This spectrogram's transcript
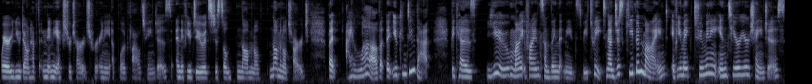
where you don't have to, any extra charge for any upload file changes. And if you do, it's just a nominal nominal charge. But I love that you can do that because you might find something that needs to be tweaked. Now, just keep in mind if you make too many interior changes,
